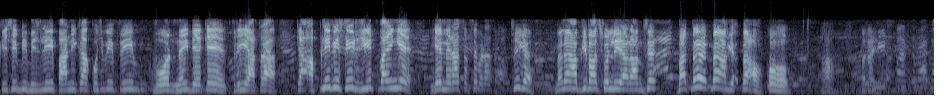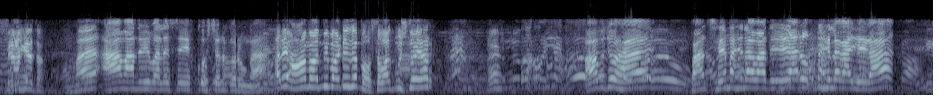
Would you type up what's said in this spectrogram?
किसी भी बिजली पानी का कुछ भी फ्री वो नहीं देके फ्री यात्रा क्या अपनी भी सीट जीत पाएँगे? ये मेरा सबसे बड़ा सवाल। ठीक है मैंने आपकी बात सुन ली आराम से। बात मैं मैं आ गया मैं आओ ओहो। हाँ बताइए। मैं आ गया था। मैं आम आदमी वाले से एक क्वेश्चन करूँगा। अरे आम आदमी पार्टी से बहुत सवाल पूछते हो यार। हैं? अब जो है पाँच छह महीना बाद ये आरोप नहीं लगाइएगा कि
